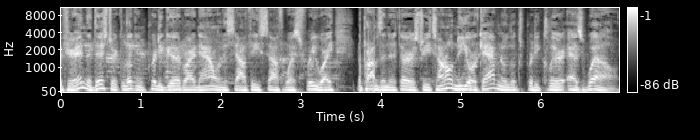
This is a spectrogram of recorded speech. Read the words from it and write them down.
If you're in the district, looking pretty good right now on the southeast southwest freeway. No problems in the Third Street Tunnel. New York Avenue looks pretty clear as well.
